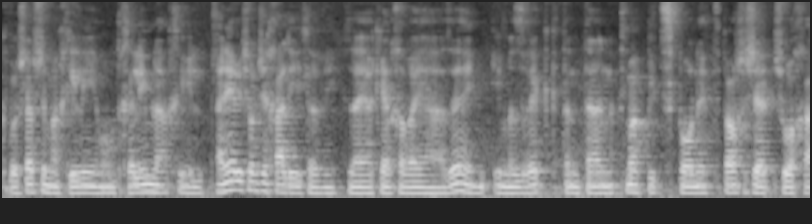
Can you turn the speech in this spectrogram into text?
כבר שלב שמאכילים, או מתחילים להאכיל. אני הראשון שאכלתי את לביא, זה היה כן חוויה, זה עם, עם מזרק קטנטן, כמו פצפונת, פעם ראשונה שהוא אכל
